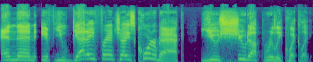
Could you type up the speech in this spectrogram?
And then if you get a franchise quarterback, you shoot up really quickly.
